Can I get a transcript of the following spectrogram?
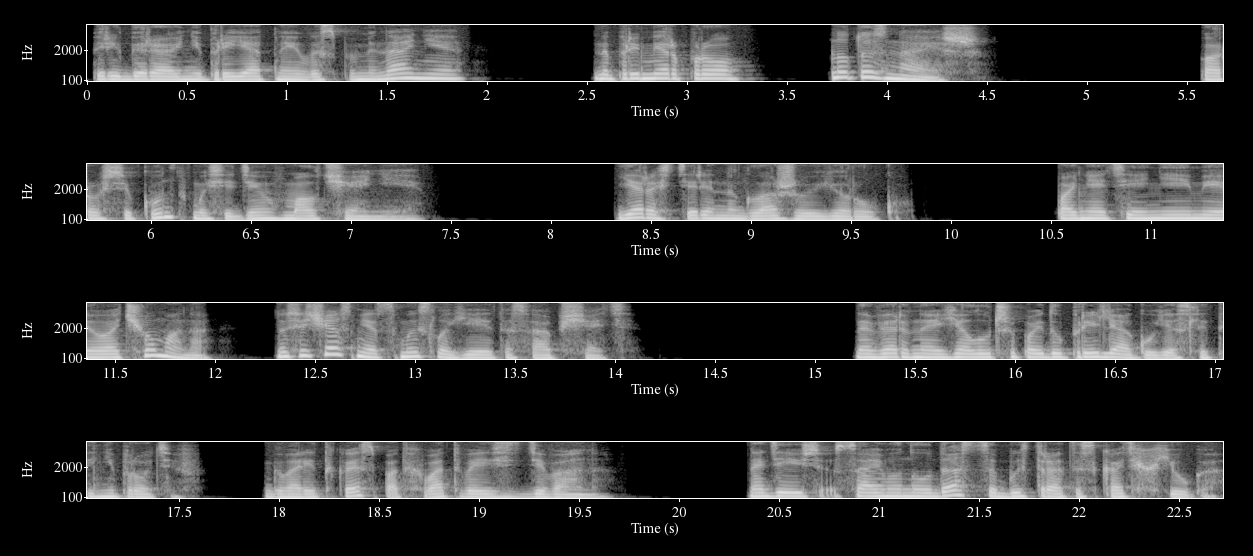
перебираю неприятные воспоминания, например, про «ну ты знаешь». Пару секунд мы сидим в молчании. Я растерянно глажу ее руку. Понятия не имею, о чем она, но сейчас нет смысла ей это сообщать. «Наверное, я лучше пойду прилягу, если ты не против», — говорит Кэс, подхватываясь с дивана. «Надеюсь, Саймону удастся быстро отыскать Хьюга.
